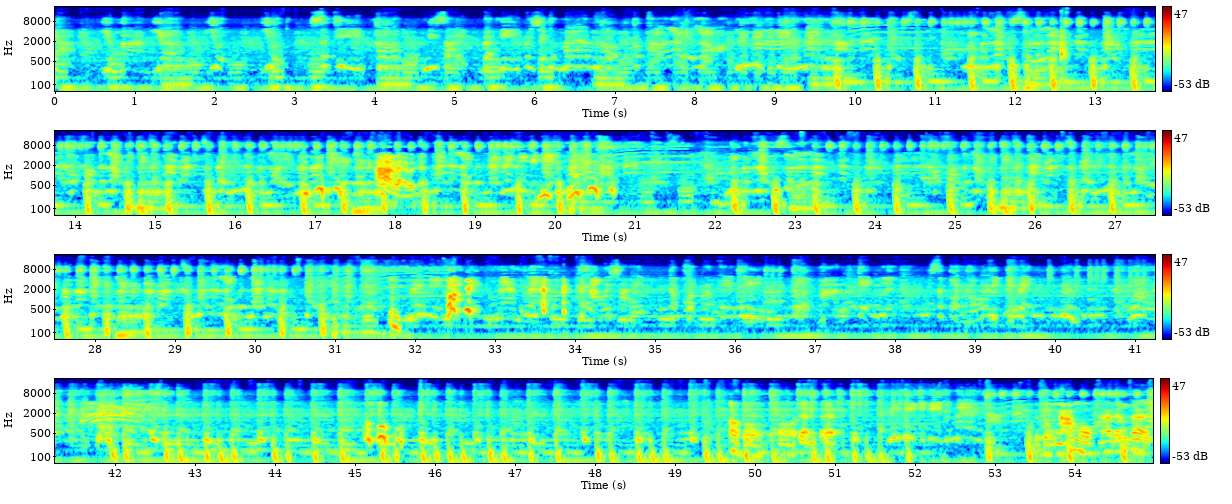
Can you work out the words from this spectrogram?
อย่าอย่ามาเยอะหยุดหยุดสักทีเฮ้นิสัยแบบนี้ไปใช้กับแม่มึงเถอะก็เพราะอะไรหรอไม่มีที่ดีทั้แม่มึงค่ะมึงมันรักที่สุดแล้วล่ะเขาฟอมตลอดไม่คิดจะพักอะจะเป็นที่หนึ่งตลอดเลยมาม่าเด็กๆกัอะไรวะเนี่ไม่มีที่ดีทั้งแม่มึกที่ดแล้วล่ะเขาฟอมตลอดไม่คิดจะพักอะจะเป็นที่หนึ่ตลอดเลยมา ใช้กับคนประเภทที่เกิดมาแล้วเก่งเลย สะกดเขาว่าผิดไม่เป็นว้าวแล้วก็ไปโอ้โหโอ้เดนเตอร์ไม่มีอีดีที่แม่งค่ะถูกน้ำหมกนะเดนเตอร์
